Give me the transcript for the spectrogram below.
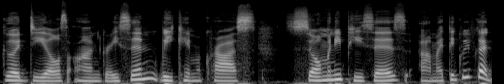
good deals on Greyson. We came across so many pieces. Um, I think we've got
